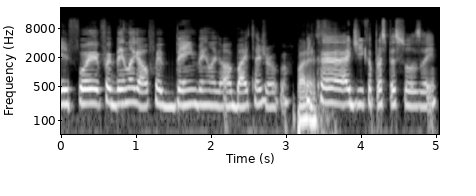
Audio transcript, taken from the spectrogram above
e foi, foi bem legal, foi bem, bem legal. Baita jogo. Parece. Fica a dica pras pessoas aí.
